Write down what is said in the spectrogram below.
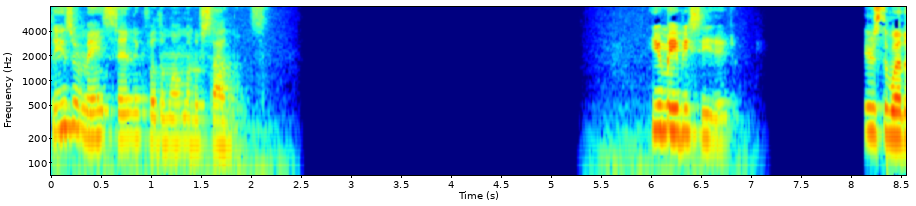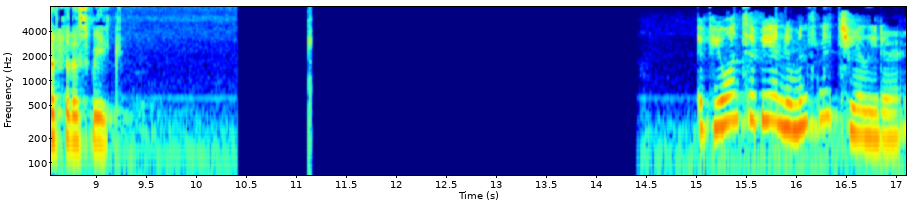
Please remain standing for the moment of silence. You may be seated. Here's the weather for this week. If you want to be a Newman Smith cheerleader,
